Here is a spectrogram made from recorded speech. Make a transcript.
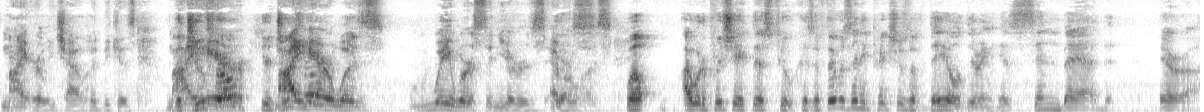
my early childhood because my hair, my hair was way worse than yours ever Yes. was. Well, I would appreciate this too, because if there was any pictures of Dale during his Sinbad era,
